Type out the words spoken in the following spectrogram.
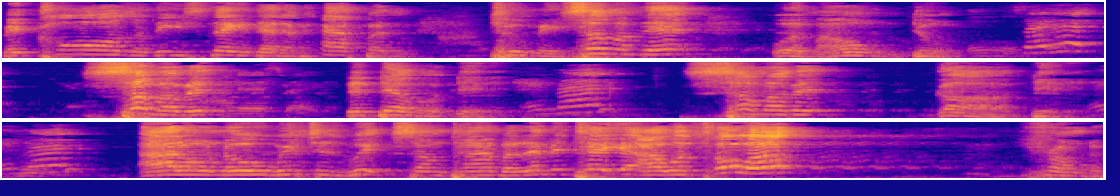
because of these things that have happened to me. Some of that was my own doing. Some of it, the devil did it. Some of it, God did it. I don't know which is which sometimes, but let me tell you, I was tore up from the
